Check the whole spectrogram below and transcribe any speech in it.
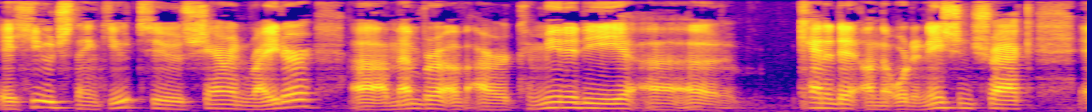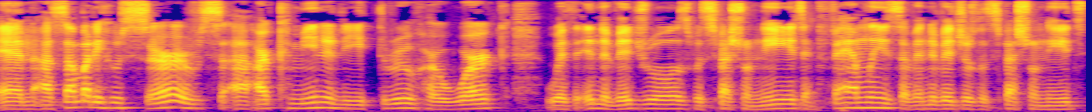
A huge thank you to Sharon Ryder, uh, a member of our community. Uh, candidate on the ordination track and uh, somebody who serves uh, our community through her work with individuals with special needs and families of individuals with special needs.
